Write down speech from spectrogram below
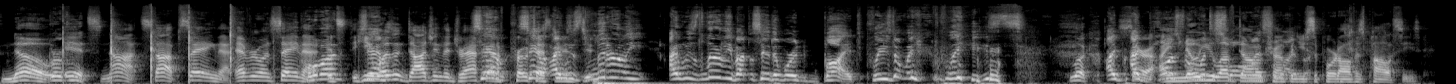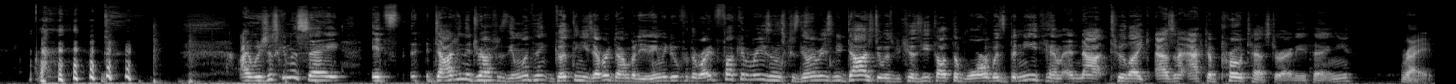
No, Broken- it's not. Stop saying that. Everyone's saying that. Hold on, It's, he Sam. wasn't dodging the draft out of protest. Sam, I He was do- literally, I was literally about to say the word "but." Please don't make, please. Look, I- I Sarah, I, paused for a know you love Donald my Trump and you support all of his policies. I was just gonna say it's dodging the draft is the only thing good thing he's ever done, but he didn't even do it for the right fucking reasons. Because the only reason he dodged it was because he thought the war was beneath him and not to like as an act of protest or anything. Right.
